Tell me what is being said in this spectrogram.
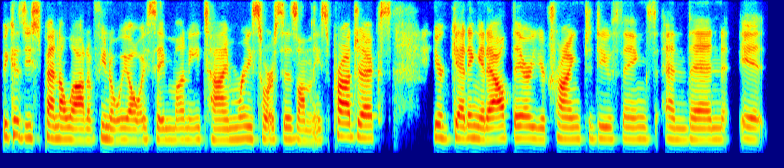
because you spend a lot of, you know, we always say money, time, resources on these projects. You're getting it out there, you're trying to do things, and then it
